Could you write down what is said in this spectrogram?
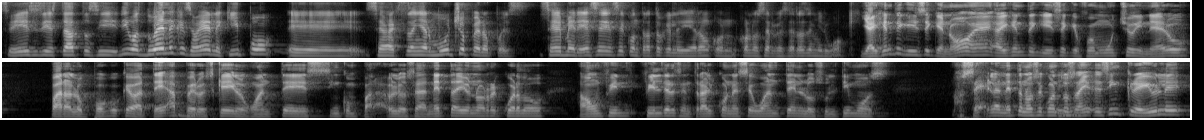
Sí, sí, sí, este dato sí. Digo, duele que se vaya el equipo, eh, se va a extrañar mucho, pero pues se merece ese contrato que le dieron con, con los cerveceros de Milwaukee. Y hay gente que dice que no, ¿eh? Hay gente que dice que fue mucho dinero para lo poco que batea, pero es que el guante es incomparable. O sea, neta, yo no recuerdo a un fielder central con ese guante en los últimos, no sé, la neta, no sé cuántos Sí. años. Es increíble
